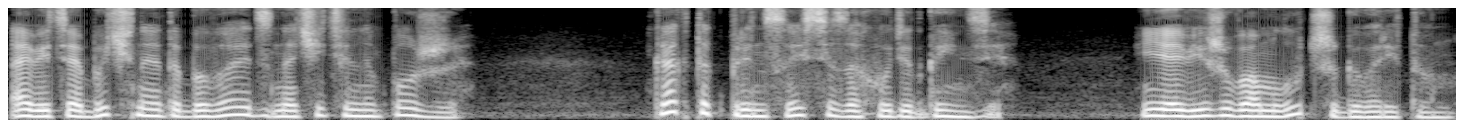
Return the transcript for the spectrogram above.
а ведь обычно это бывает значительно позже. Как так принцессе заходит Гэнзи? «Я вижу, вам лучше», — говорит он.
